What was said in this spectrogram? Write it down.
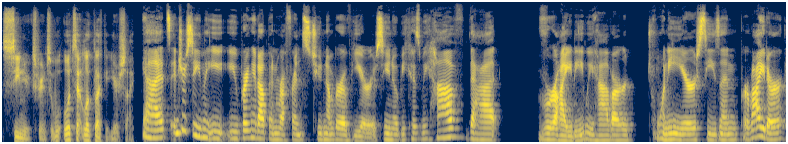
senior experience. What's that look like at your site? Yeah, it's interesting that you you bring it up in reference to number of years, you know, because we have that variety. We have our 20 year season provider.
